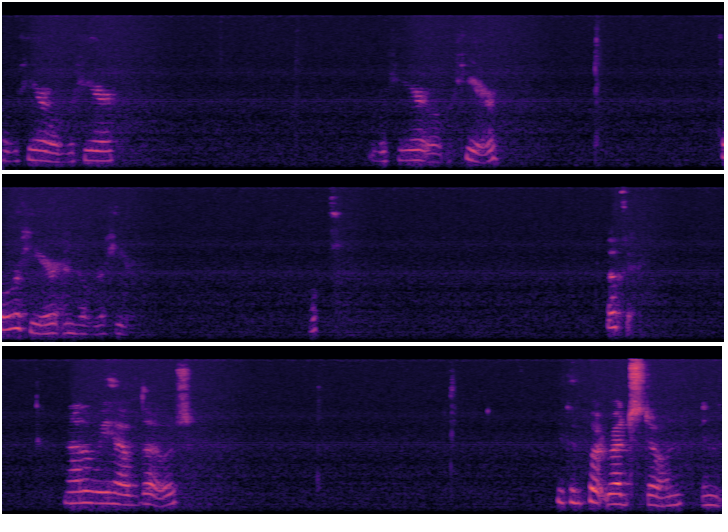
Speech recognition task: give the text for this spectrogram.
over here, over here, over here, over here over here and over here. Oops. Okay. Now that we have those, you can put redstone in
